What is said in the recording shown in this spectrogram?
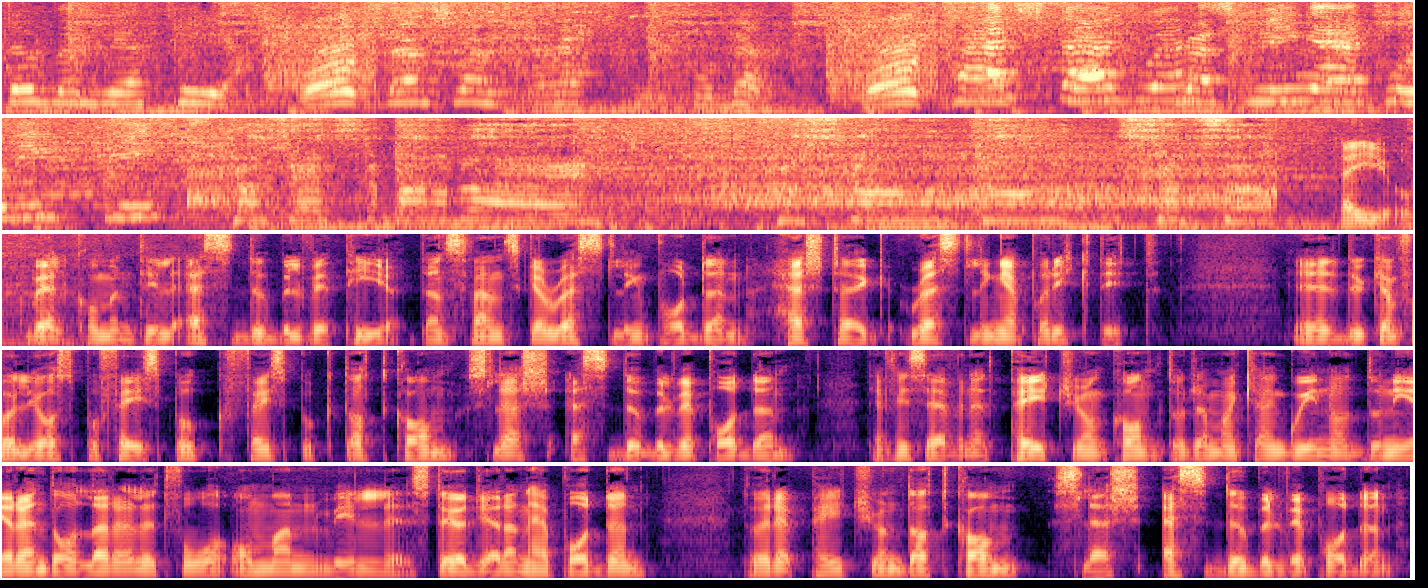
SWP. What? Den svenska wrestlingpodden. What? Hashtag wrestling är på riktigt. Cause that's the bottom line. Cause Stone Cold said so. Hej och välkommen till SWP, den svenska wrestlingpodden. Hashtag wrestling är på riktigt. Eh, Du kan följa oss på Facebook, facebook.com swpodden. Det finns även ett Patreon-konto där man kan gå in och donera en dollar eller två om man vill stödja den här podden. Då är det patreon.com swpodden.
